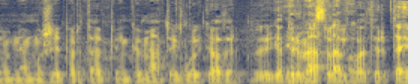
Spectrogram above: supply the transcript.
jau nemažai per tą penkių metų laikotarpį, keturių metų laikotarpį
